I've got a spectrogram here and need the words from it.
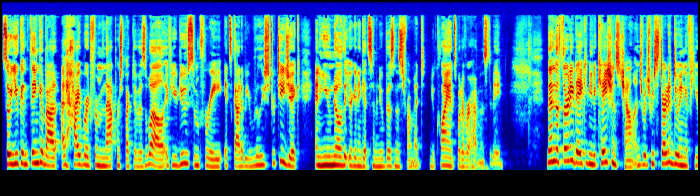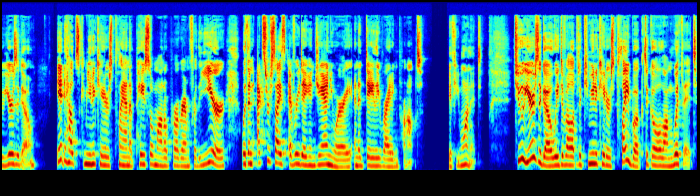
So, you can think about a hybrid from that perspective as well. If you do some free, it's got to be really strategic and you know that you're going to get some new business from it, new clients, whatever it happens to be. Then the 30 day communications challenge, which we started doing a few years ago. It helps communicators plan a PESO model program for the year with an exercise every day in January and a daily writing prompt, if you want it. Two years ago, we developed a communicator's playbook to go along with it.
